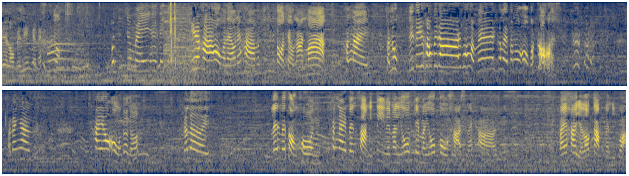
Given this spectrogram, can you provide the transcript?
เดี๋ยวเราไปเล่นกันนะคะนี่นะคะออกมาแล้วนะคะ เมื่อกี้ที่ไปต่อแถวนานมาก มมาริโอโกคาสนะคะไปค่ะ เดี๋ยวเรากลับกันดีกว่า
